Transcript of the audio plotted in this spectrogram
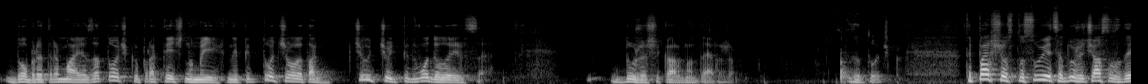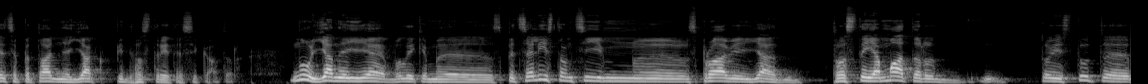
добре тримає заточку. Практично ми їх не підточували, так чуть-чуть підводили і все. Дуже шикарно держимо заточку. Тепер, що стосується, дуже часто задається питання, як підгострити секатор. Ну, я не є великим е, спеціалістом в цій е, справі, я простий аматор. Тобто тут е,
